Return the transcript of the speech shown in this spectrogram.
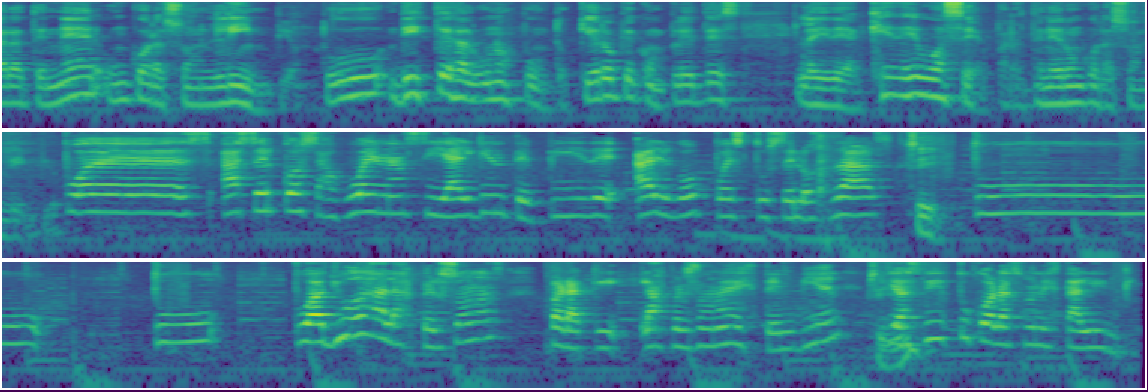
para tener un corazón limpio? Tú diste algunos puntos. Quiero que completes la idea. ¿Qué debo hacer para tener un corazón limpio? Pues hacer cosas buenas. Si alguien te pide algo, pues tú se los das. Sí. Tú Tú, tú, ayudas a las personas para que las personas estén bien sí. y así tu corazón está limpio.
